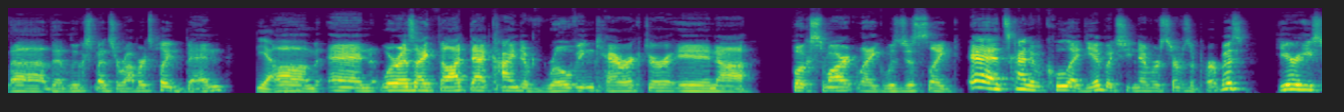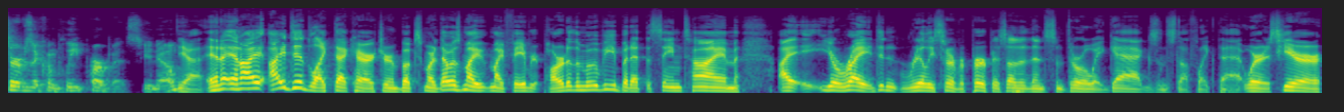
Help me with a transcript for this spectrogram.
uh, that Luke Spencer Roberts played, Ben. Yeah. Um, and whereas I thought that kind of roving character in uh, Booksmart like was just like, yeah, it's kind of a cool idea, but she never serves a purpose. Here he serves a complete purpose, you know? Yeah. And and I I did like that character in Booksmart. That was my my favorite part of the movie, but at the same time, I you're right, it didn't really serve a purpose other than some throwaway gags and stuff like that. Whereas here,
